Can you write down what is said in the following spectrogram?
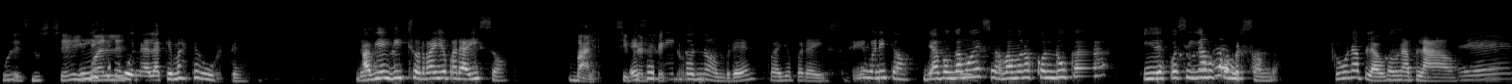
pues no sé, Elige igual es... una, la que más te guste. Habíais dicho Rayo Paraíso. Vale, sí, Ese es perfecto. lindo el nombre, ¿eh? Rayo Paraíso. Sí, bonito. Ya pongamos eso, vámonos con Luca y después Con seguimos conversando. Con un aplauso. Con un aplauso. Eh,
